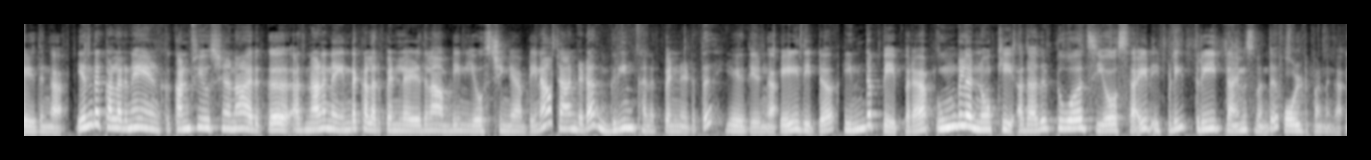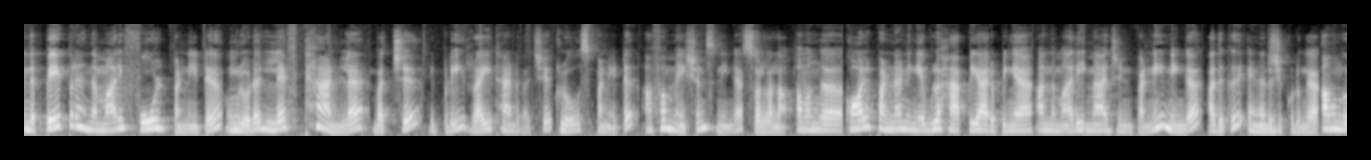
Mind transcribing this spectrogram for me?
எழுதுங்க. எந்த கலர்னே எனக்கு கன்ஃபியூஷனாக இருக்கு அதனால நான் எந்த கலர் பென்ல எழுதலாம் அப்படின்னு யோசிச்சீங்க அப்படின்னா ஸ்டாண்டர்டா கிரீன் கலர் பென் எடுத்து எழுதிருங்க. எழுதிட்டு இந்த பேப்பரை உங்களை நோக்கி அதாவது டுவர்ட்ஸ் யோர் சைடு இப்படி த்ரீ டைம்ஸ் வந்து ஃபோல்ட் பண்ணுங்க. இந்த பேப்பரை இந்த மாதிரி ஃபோல்ட் பண்ணிட்டு உங்களோட லெஃப்ட் ஹேண்ட்ல வச்சு இப்படி ரைட் ஹேண்ட் வச்சு க்ளோஸ் பண்ணிட்டு அஃபர்மேஷன்ஸ் நீங்க சொல்லலாம். அவங்க கால் பண்ணா நீங்க எவ்வளவு ஹாப்பியா இருப்பீங்க? அந்த மாதிரி இமேஜின் பண்ணி நீங்க அதுக்கு எனர்ஜி கொடுங்க. அவங்க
